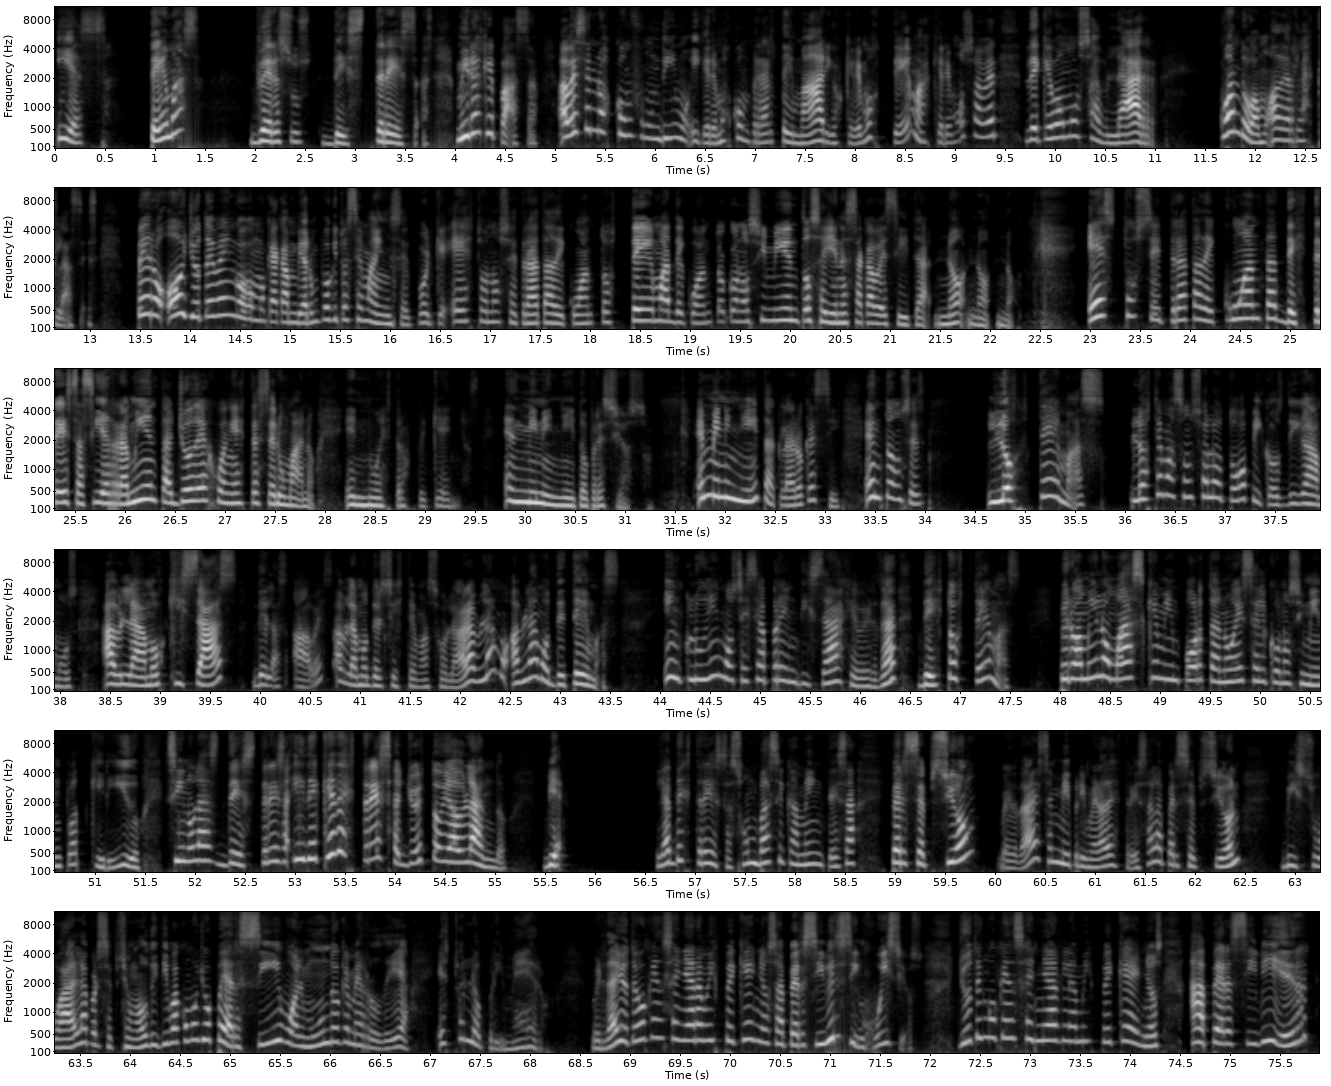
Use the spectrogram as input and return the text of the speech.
y es temas versus destrezas. Mira qué pasa. A veces nos confundimos y queremos comprar temarios, queremos temas, queremos saber de qué vamos a hablar. ¿Cuándo vamos a dar las clases? Pero hoy yo te vengo como que a cambiar un poquito ese mindset, porque esto no se trata de cuántos temas, de cuánto conocimiento se llena esa cabecita. No, no, no. Esto se trata de cuántas destrezas y herramientas yo dejo en este ser humano, en nuestros pequeños, en mi niñito precioso. En mi niñita, claro que sí. Entonces, los temas, los temas son solo tópicos, digamos. Hablamos quizás de las aves, hablamos del sistema solar, hablamos, hablamos de temas. Incluimos ese aprendizaje, ¿verdad? De estos temas. Pero a mí lo más que me importa no es el conocimiento adquirido, sino las destrezas. ¿Y de qué destrezas yo estoy hablando? Bien, las destrezas son básicamente esa percepción ¿verdad? Esa es mi primera destreza, la percepción visual, la percepción auditiva, cómo yo percibo el mundo que me rodea. Esto es lo primero. ¿verdad? Yo tengo que enseñar a mis pequeños a percibir sin juicios. Yo tengo que enseñarle a mis pequeños a percibir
